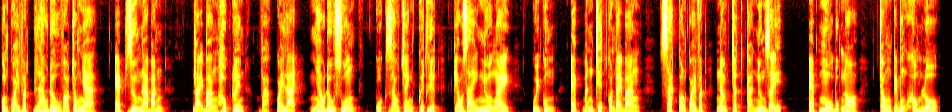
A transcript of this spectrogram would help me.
Con quái vật lao đầu vào trong nhà, ép dương ná bắn. Đại bàng hộc lên và quay lại, nhao đầu xuống. Cuộc giao tranh quyết liệt kéo dài nửa ngày. Cuối cùng ép bắn chết con đại bàng. Xác con quái vật nằm chật cả nương rẫy. Ép mổ bụng nó, trong cái bụng khổng lồ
